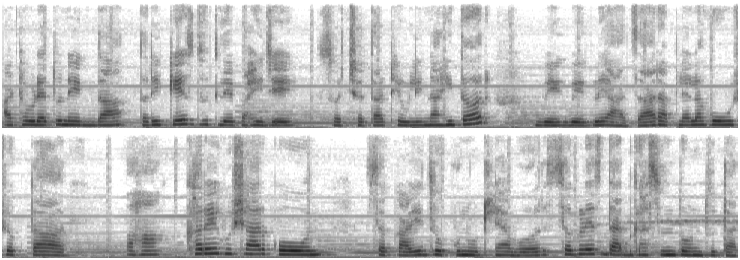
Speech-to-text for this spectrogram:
आठवड्यातून एकदा तरी केस धुतले पाहिजे. स्वच्छता ठेवली नाही तर वेगवेगळे आजार आपल्याला होऊ शकतात. पहा खरे हुशार कोण? सकाळी झोपून उठल्यावर सगळेच दात घासून तोंड धुतात.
